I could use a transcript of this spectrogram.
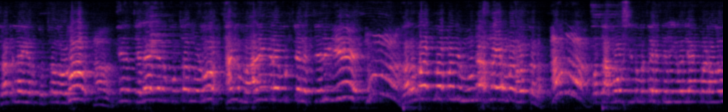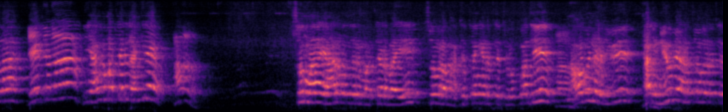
ಸಟ್ಲಾಗಿ ಕುತ್ತ ನೋಡು. ನಿನ್ನ ತಲೆಯಾಗ ಕುತ್ತ ನೋಡು. ಹಂಗ ಮಾಲಿಂಗ್ರೆ ಮುಟ್ಟೆಲ್ಲ ತೆಲಿಗಿ ಪರಮಾತ್ಮ ಬಂದು ಮುಂಡಾಸಾಯ ಮಾಡಿ ಹೋಗ್ತಾನ. ಮತ್ತೆ ಅಮೋಕ್ಷದ ಮತ್ತೆ ತೆಲಿಗೆ ಬಂದು ಯಾಕೆ ಮಾಡೋದಲ್ಲ? ನೀ ಹಂಗ ಮಾತಾಡಿದ್ರೆ ಹಂಗೆ? ಸುಮ್ಮ ಯಾರು ಬಂದ್ರೆ ಮಾತಾಡಬಾಯಿ ಸುಮ್ಮ ನಮ್ಮ ಅಕ್ಕತ್ತಂಗೆ ಇರುತ್ತೆ ತಿಳ್ಕೊಂಡಿ. ನಾವು ನಡೆದಿವಿ. ಹಾಗೆ ನೀವು ಬಿ ಅಣ್ತಂಗಿರುತ್ತೆ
